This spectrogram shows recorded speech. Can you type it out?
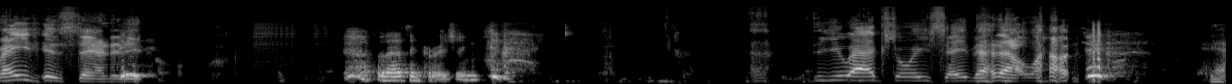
made his sanity roll. so that's encouraging. Do you actually say that out loud? Yeah.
